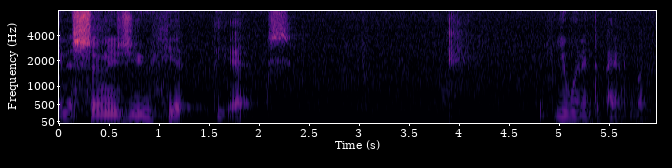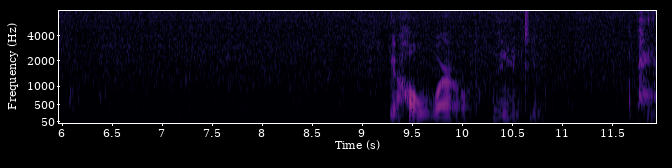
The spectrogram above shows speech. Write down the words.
And as soon as you hit the X, you went into panic mode. Your whole world went into a panic.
